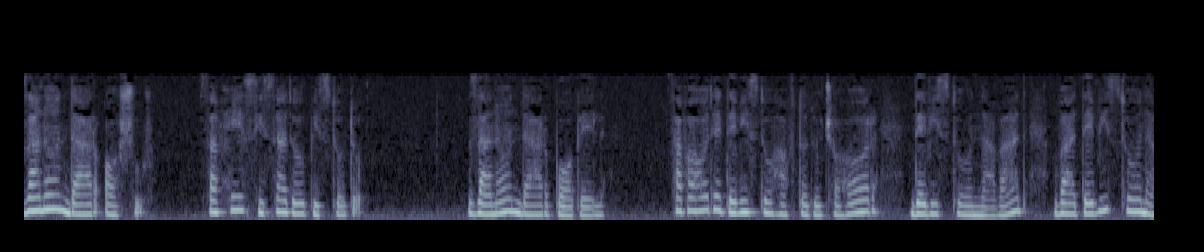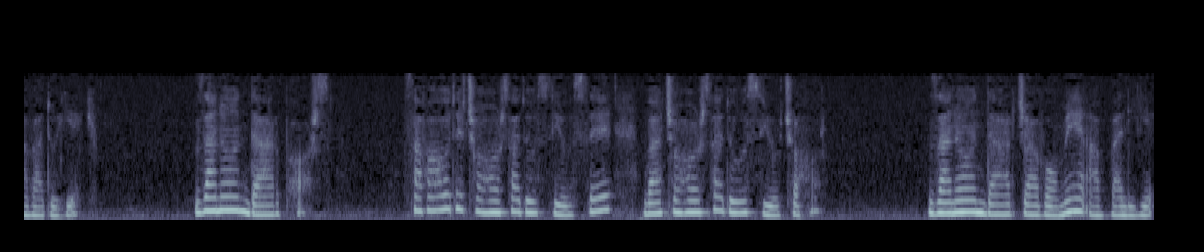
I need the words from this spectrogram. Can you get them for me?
زنان در آشور صفحه 322 زنان در بابل صفحات 274 290 و 291 زنان در پارس صفحات 433 و 434 زنان در جوامع اولیه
